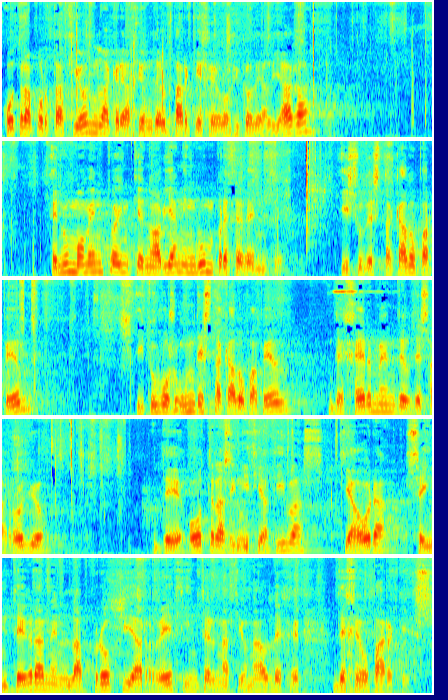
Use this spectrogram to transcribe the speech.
Otra aportación, la creación del Parque Geológico de Aliaga, en un momento en que no había ningún precedente y su destacado papel, y tuvo un destacado papel de germen del desarrollo de otras iniciativas que ahora se integran en la propia red internacional de, geoparques.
